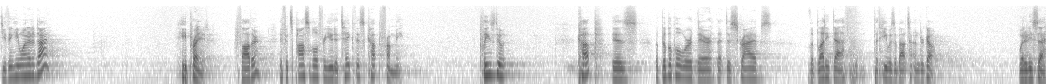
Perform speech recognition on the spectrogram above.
Do you think he wanted to die? He prayed, Father, if it's possible for you to take this cup from me, please do it. Cup is a biblical word there that describes the bloody death that he was about to undergo. What did he say?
